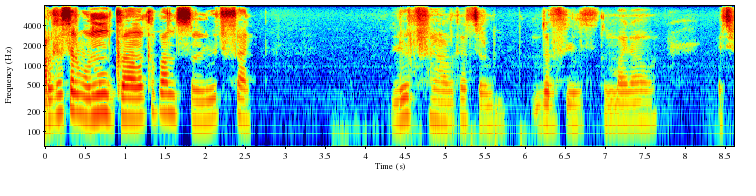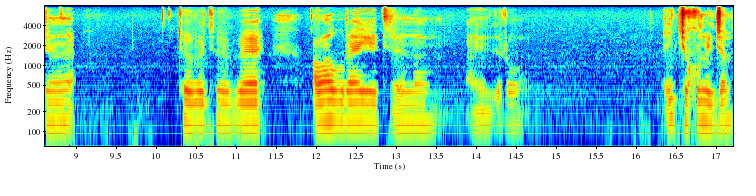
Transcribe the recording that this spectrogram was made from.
Arkadaşlar bunun kanalı kapansın lütfen. Lütfen arkadaşlar. Dur Filistin bayrağı var. Geçirme. Tövbe tövbe. Allah buraya getirin. Hayırdır o. Hiç okumayacağım.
